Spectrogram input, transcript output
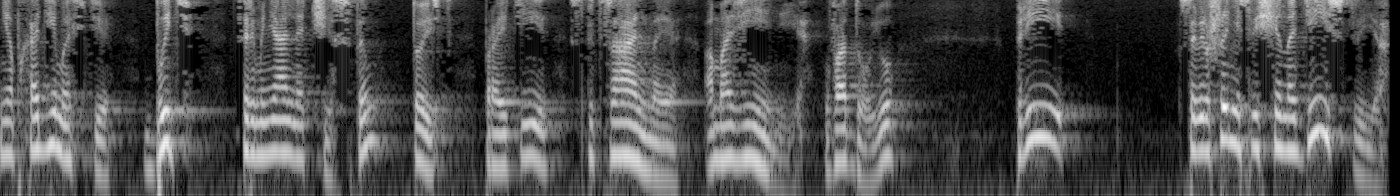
необходимости быть церемониально чистым, то есть пройти специальное омовение водою, при совершении священнодействия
